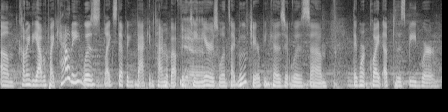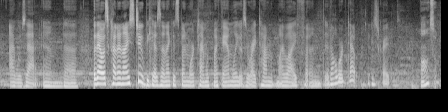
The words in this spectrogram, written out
Um, coming to Yavapai County was like stepping back in time about 15 Yeah. years once I moved here because it was, um, they weren't quite up to the speed where I was at. And, uh, but that was kind of nice too because then I could spend more time with my family. It was the right time of my life and it all worked out. It was great. Awesome.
